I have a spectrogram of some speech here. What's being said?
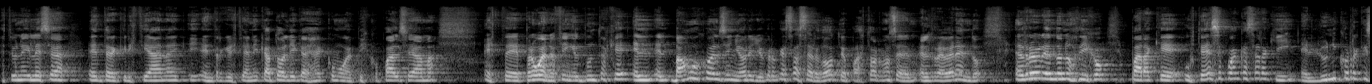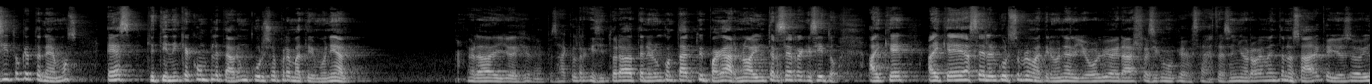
esta es una iglesia entre cristiana y, entre cristiana y católica, es como episcopal se llama. Este, pero bueno, en fin, el punto es que el, vamos con el Señor, y yo creo que sacerdote pastor, no sé, el reverendo. El reverendo nos dijo, para que ustedes se puedan casar aquí, el único requisito que tenemos es que tienen que completar un curso prematrimonial. ¿Verdad? Y yo dije, pensaba que el requisito era tener un contacto y pagar. No, hay un tercer requisito. Hay que, hay que hacer el curso prematrimonial. Y yo volví a ver así como que, o sea, este señor obviamente no sabe que yo soy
